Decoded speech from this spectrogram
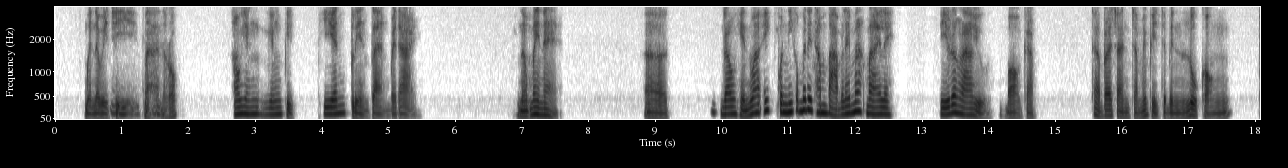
ๆ เหมือนนวิจีมหานรก เอายังยังผิดเพี้ยนเปลี่ยนแปลงไปได้เนาะไม่แน่เเราเห็นว่าไอ้คนนี้ก็ไม่ได้ทำบาปอะไรมากมายเลย มีเรื่องราวอยู่บอกกับ ถ้าพระอาจารย์จำไม่ผิดจะเป็นลูกของโต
